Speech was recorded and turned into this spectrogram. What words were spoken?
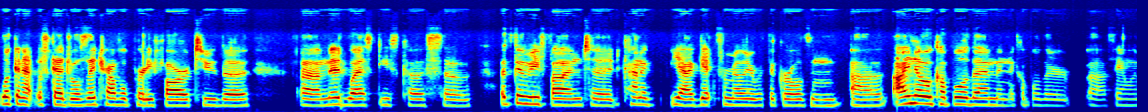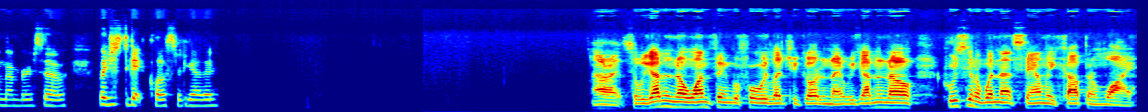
looking at the schedules. They travel pretty far to the uh, Midwest, East Coast, so it's gonna be fun to kind of yeah get familiar with the girls and uh, I know a couple of them and a couple of their uh, family members so but just to get closer together. All right, so we got to know one thing before we let you go tonight. We got to know who's going to win that Stanley Cup and why.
